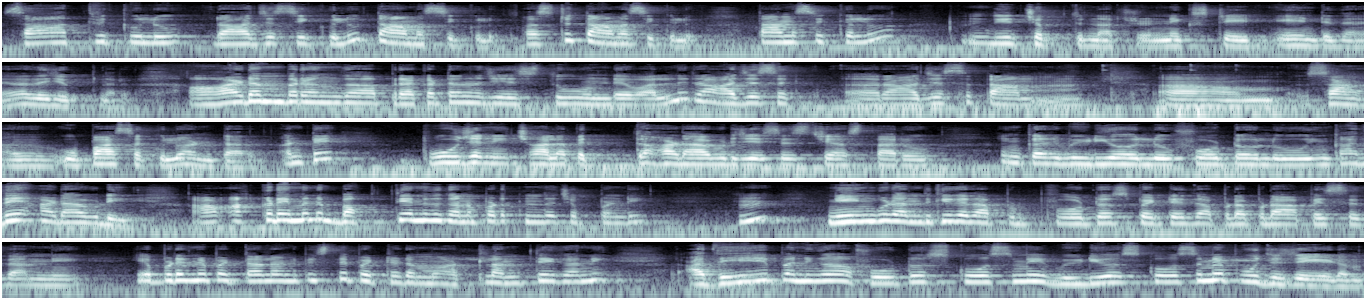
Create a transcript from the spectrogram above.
సాత్వికులు రాజసికులు తామసికులు. ఫస్ట్ తామసికులు. తామసికులు ఇది చెప్తున్నారు చూడండి నెక్స్ట్ ఏంటిది అనేది అదే చెప్తున్నారు. ఆడంబరంగా ప్రకటన చేస్తూ ఉండే వాళ్ళని రాజస రాజస తాం సా- ఉపాసకులు అంటారు. అంటే పూజని చాలా పెద్ద హడావిడి చేసేసి చేస్తారు. ఇంకా వీడియోలు ఫోటోలు ఇంకా అదే హడావిడి. అక్కడ ఏమైనా భక్తి అనేది కనపడుతుందో చెప్పండి? నేను కూడా అందుకే కదా అప్పుడు ఫొటోస్ పెట్టేది అప్పుడప్పుడు ఆపేసేదాన్ని. ఎప్పుడైనా పెట్టాలనిపిస్తే పెట్టడము అట్లా అంతేగాని అదే పనిగా ఫొటోస్ కోసమే వీడియోస్ కోసమే పూజ చేయడం.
